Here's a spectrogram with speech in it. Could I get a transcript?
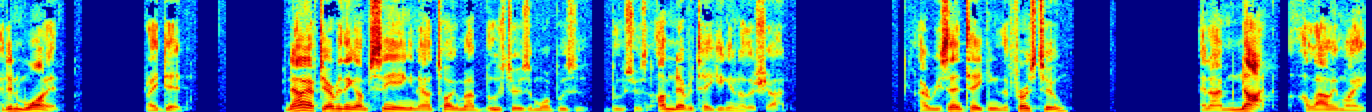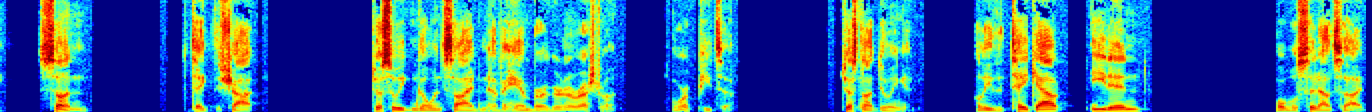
I didn't want it, but I did. But now, after everything I'm seeing, and now talking about boosters and more boosters, I'm never taking another shot. I resent taking the first two, and I'm not allowing my son to take the shot just so he can go inside and have a hamburger in a restaurant or a pizza. Just not doing it. I'll either take out, eat in, or we'll sit outside.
